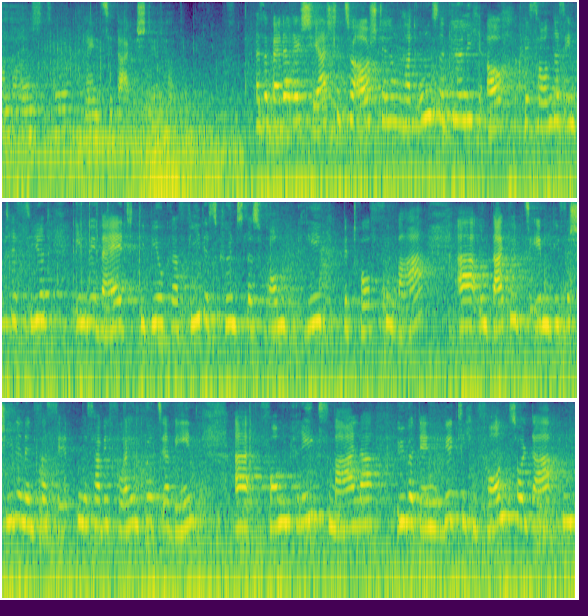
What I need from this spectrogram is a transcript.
an der Ostgrenze dargestellt hat. Also bei der Recherche zur Ausstellung hat uns natürlich auch besonders interessiert, inwieweit die Biografie des Künstlers vom Krieg betroffen war. Äh, und da gibt es eben die verschiedenen Facetten, das habe ich vorhin kurz erwähnt, äh, vom Kriegsmaler über den wirklichen Frontsoldaten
